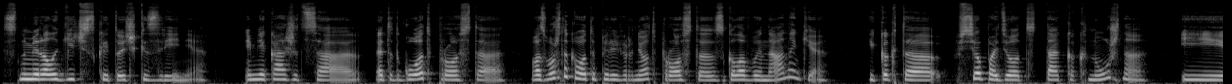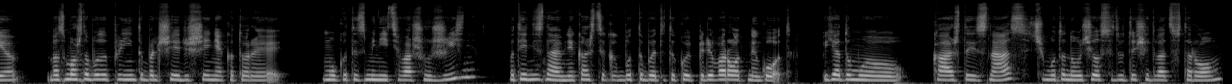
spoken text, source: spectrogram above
с нумерологической точки зрения. И мне кажется, этот год просто, возможно, кого-то перевернет просто с головы на ноги, и как-то все пойдет так, как нужно, и, возможно, будут приняты большие решения, которые могут изменить вашу жизнь. Вот я не знаю, мне кажется, как будто бы это такой переворотный год. Я думаю, каждый из нас чему-то научился в 2022,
